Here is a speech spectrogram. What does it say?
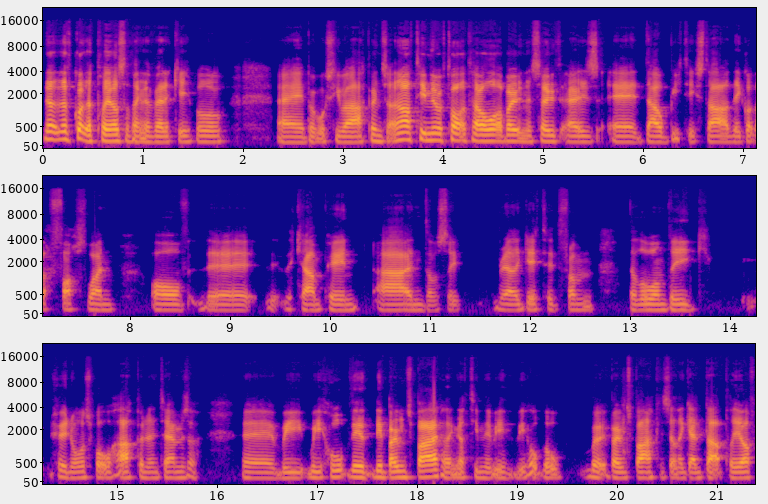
They've got the players. I think they're very capable. Uh, but we'll see what happens. Another team that we've talked to a lot about in the south is uh, Dalbeattie Star. They got their first one of the the campaign, and obviously relegated from the Lowland league. Who knows what will happen in terms of uh, we we hope they, they bounce back. I think a team that we, we hope they'll bounce back and certainly get that playoff.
